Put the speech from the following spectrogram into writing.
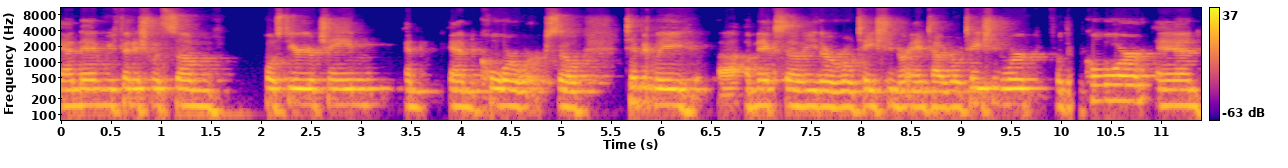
And then we finish with some posterior chain and, and core work. So typically uh, a mix of either rotation or anti-rotation work for the core and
